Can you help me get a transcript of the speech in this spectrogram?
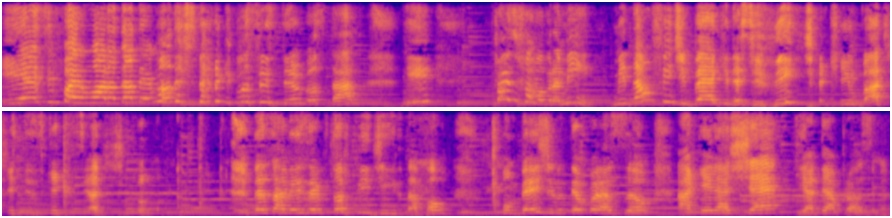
E esse foi o Hora da Demanda. Espero que vocês tenham gostado. E faz um favor para mim, me dá um feedback desse vídeo aqui embaixo e diz o que, que você achou. Dessa vez eu que tô pedindo, tá bom? Um beijo no teu coração, aquele axé e até a próxima.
